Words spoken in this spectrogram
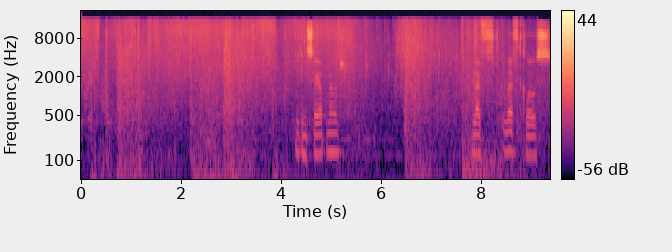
Okay. You can stay up, Moj. Left, left close.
